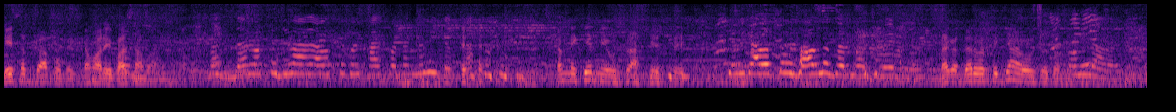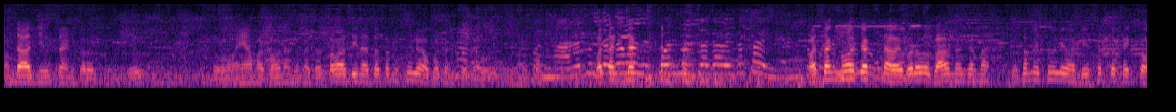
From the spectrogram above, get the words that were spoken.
બે શબ્દ આપો કંઈક તમારી ભાષામાં. વખતે વખતે તમને કેમ એવું લાગે છે? વખતે નકર દર વર્ષે ક્યાં આવો છો તમે? અમદાવાદની ઉત્તરાયણ કરો છો. એવું? તો અહીંયા અમારે ભાવનગરના તો સવાર દિના તો તમે શું લેવા પતંગ ચગાવો છો? પતંગ. પતંગ ન ચગતા હોય બરોબર? ભાવનગરમાં તો તમે શું લેવા? બે શબ્દ કંઈક કહો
